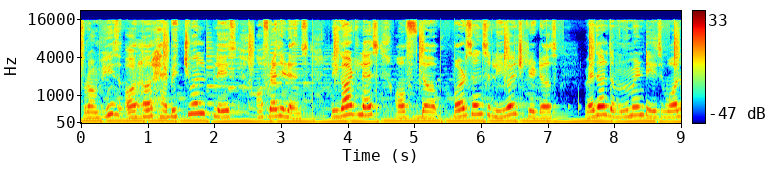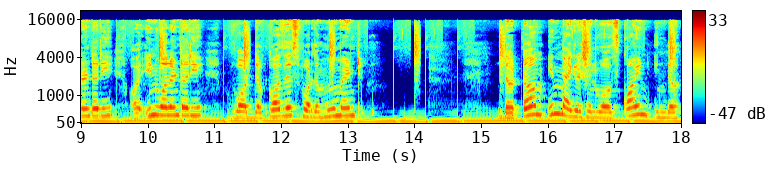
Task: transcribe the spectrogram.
from his or her habitual place of residence, regardless of the person's legal status, whether the movement is voluntary or involuntary, what the causes for the movement. The term immigration was coined in the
